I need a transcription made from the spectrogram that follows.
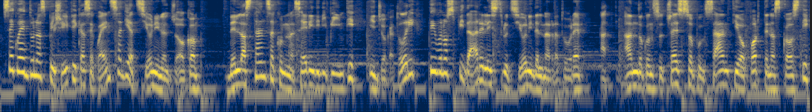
seguendo una specifica sequenza di azioni nel gioco. Nella stanza con una serie di dipinti, i giocatori devono sfidare le istruzioni del narratore. Attivando con successo pulsanti o porte nascosti,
